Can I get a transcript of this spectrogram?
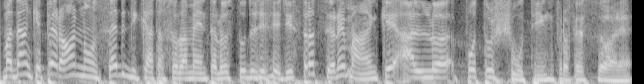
Madame che però non si è dedicata solamente allo studio di registrazione ma anche al photoshooting, professore.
